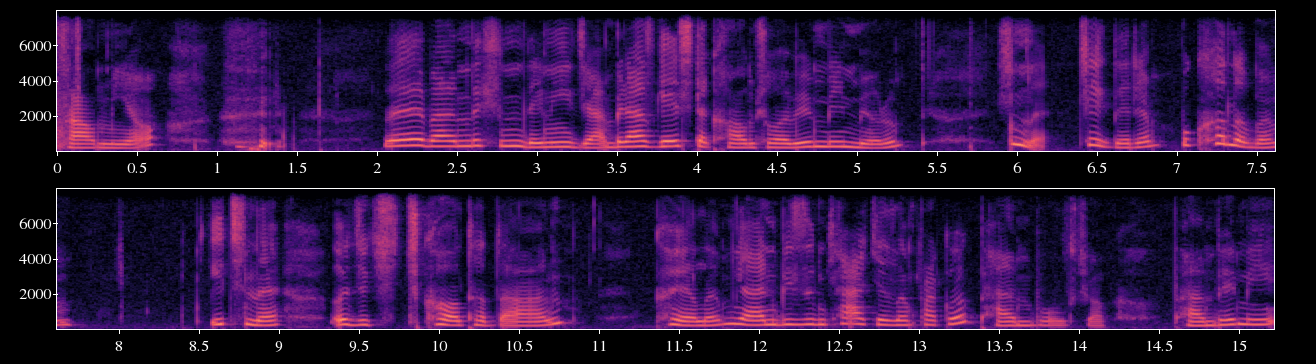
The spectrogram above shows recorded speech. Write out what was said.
Salmıyor. Ve ben de şimdi deneyeceğim. Biraz geç de kalmış olabilirim bilmiyorum. Şimdi çeklerim bu kalıbın içine acık çikolatadan koyalım. Yani bizimki herkesten farklı pembe olacak. Pembe mi?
